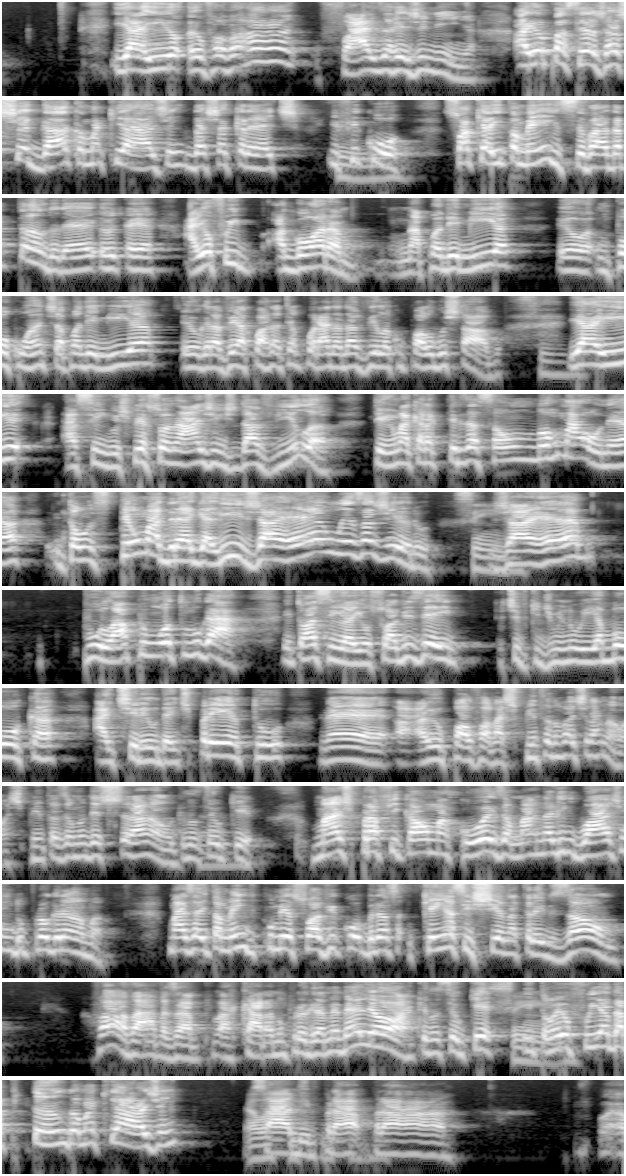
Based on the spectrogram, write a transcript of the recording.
E aí eu, eu falava, ah, faz a Regininha. Aí eu passei a já chegar com a maquiagem da chacrete e Sim. ficou. Só que aí também você vai adaptando, né? Eu- é, aí eu fui agora, na pandemia, eu- um pouco antes da pandemia, eu gravei a quarta temporada da Vila com o Paulo Gustavo. E aí, assim, os personagens da Vila têm uma caracterização normal, né? Então, ter uma drag ali já é um exagero Sim. já é pular para um outro lugar. Então, assim, aí eu suavizei, eu tive que diminuir a boca, aí tirei o dente preto, né? Aí o Paulo falava, as pintas não vai tirar, não. As pintas eu não deixo tirar, não, que não sei o quê. Mas para ficar uma coisa mais na linguagem do programa. Mas aí também começou a vir cobrança. Quem assistia na televisão falava, ah, mas a, a cara no programa é melhor, que não sei o quê. Sim. Então eu fui adaptando a maquiagem, Ela sabe, fez- pra, pra...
